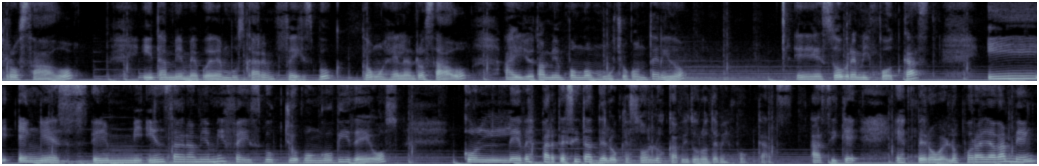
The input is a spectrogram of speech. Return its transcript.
Rosado y también me pueden buscar en Facebook como Helen Rosado. Ahí yo también pongo mucho contenido eh, sobre mis podcasts. Y en, es, en mi Instagram y en mi Facebook yo pongo videos con leves partecitas de lo que son los capítulos de mis podcasts. Así que espero verlos por allá también.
